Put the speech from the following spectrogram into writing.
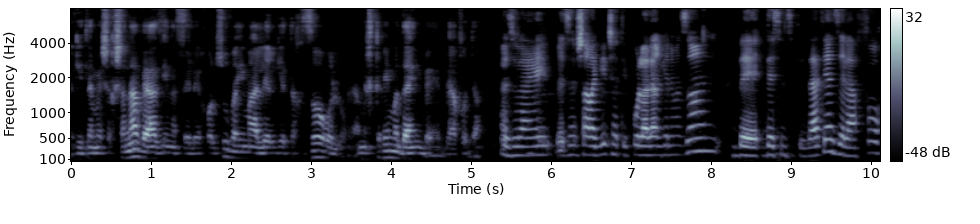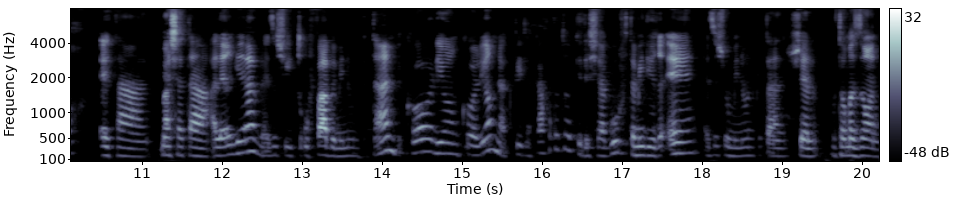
נגיד למשך שנה ואז ינסה לאכול שוב האם האלרגיה תחזור או לא. המחקרים עדיין בעבודה. אז אולי בעצם אפשר להגיד שהטיפול האלרגיה למזון בדסנסיטיזציה זה להפוך את ה, מה שאתה אלרגי אליו לאיזושהי תרופה במינון קטן וכל יום כל יום להקפיד לקחת אותו כדי שהגוף תמיד יראה איזשהו מינון קטן של אותו מזון.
